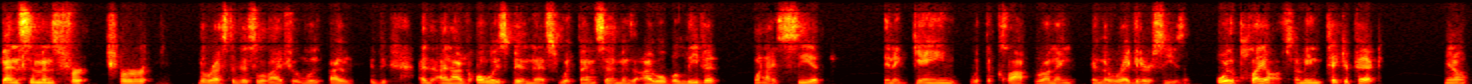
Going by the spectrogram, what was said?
Ben Simmons for for the rest of his life. It was I, and, and I've always been this with Ben Simmons. I will believe it when I see it in a game with the clock running in the regular season or the playoffs. I mean, take your pick. You know,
